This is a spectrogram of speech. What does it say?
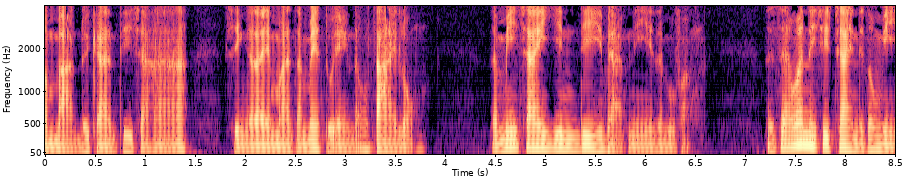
ลำบากด้วยการที่จะหา สิ่งอะไรมาทำให้ตัวเองต้องตายลง แต่มีใจยินดีแบบนี้ท่านผู้ฟัง แต่แสดงว่าในจิตใจเนี่ยต้องมี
